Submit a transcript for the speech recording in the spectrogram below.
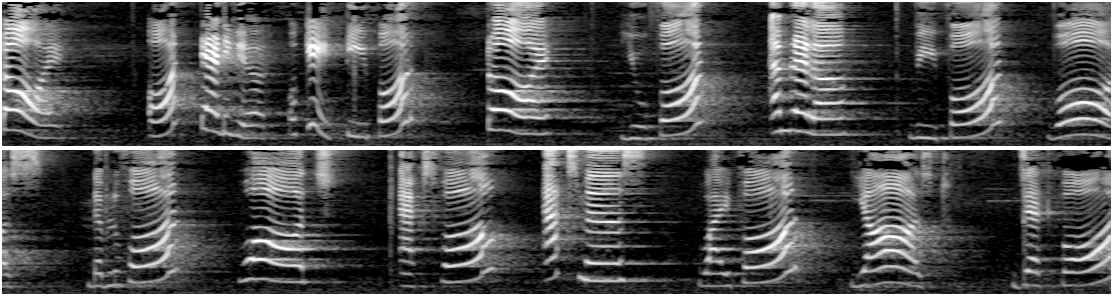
toy or teddy bear. Okay, T for toy, U for umbrella, V for was, W for watch, X for Xmas, Y for yast, Z for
